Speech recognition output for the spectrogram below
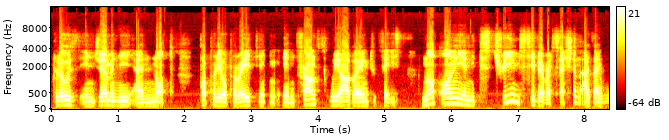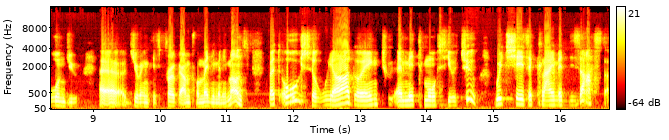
closed in Germany and not properly operating in France, we are going to face not only an extreme severe recession, as I warned you uh, during this program for many, many months, but also we are going to emit more CO2, which is a climate disaster.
